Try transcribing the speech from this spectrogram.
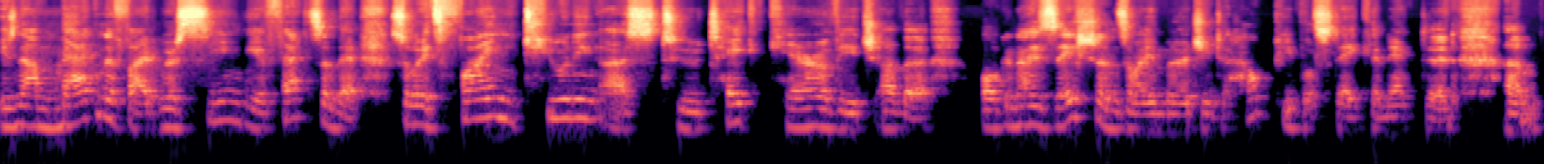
is now magnified. We're seeing the effects of that. So it's fine tuning us to take care of each other. Organizations are emerging to help people stay connected. Um,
